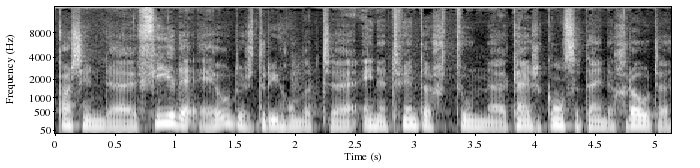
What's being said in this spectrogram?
pas in de vierde eeuw, dus 321, toen uh, keizer Constantijn de Grote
